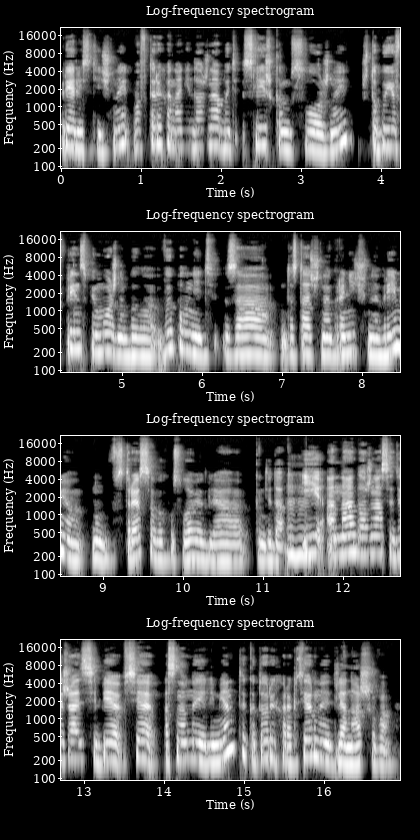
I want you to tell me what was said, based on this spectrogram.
реалистичной. Во-вторых, она не должна быть слишком сложной, чтобы ее, в принципе, можно было выполнить за достаточно ограниченное время ну, в стрессовых условиях для кандидата. Угу. И она должна содержать в себе все основные элементы, которые характерны для нашего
